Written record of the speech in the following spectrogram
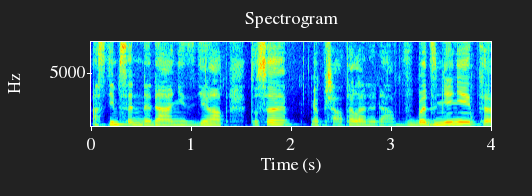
a s tím se nedá nic dělat. To se, přátelé, nedá vůbec změnit, eh,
